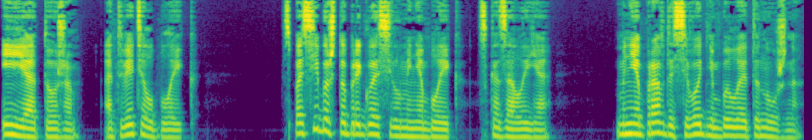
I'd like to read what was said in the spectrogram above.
«И я тоже», — ответил Блейк. «Спасибо, что пригласил меня, Блейк», — сказала я. «Мне, правда, сегодня было это нужно».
